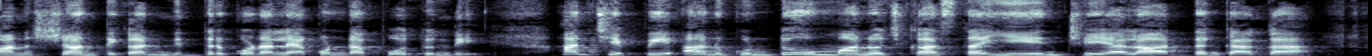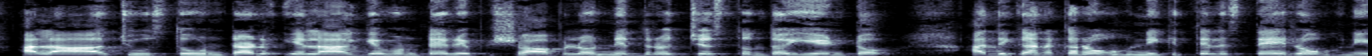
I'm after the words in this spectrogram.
మనశ్శాంతిగా నిద్ర కూడా లేకుండా పోతుంది అని చెప్పి అనుకుంటూ మనోజ్ కాస్త ఏం చేయాలో అర్థం కాక అలా చూస్తూ ఉంటాడు. ఇలాగే ఉంటే రేపు షాపులో నిద్ర వచ్చేస్తుందో ఏంటో. అది కనుక రోహిణికి తెలిస్తే రోహిణి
